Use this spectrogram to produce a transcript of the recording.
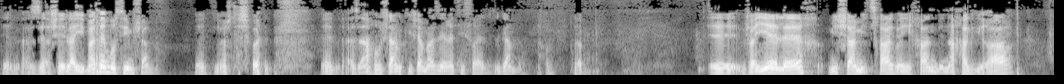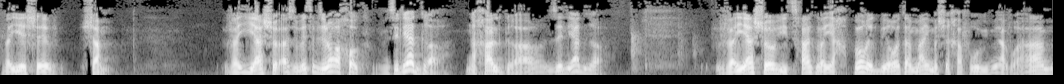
כן, אז השאלה היא, מה אתם עושים שם? כן, זה מה שאתה שואל. כן, אז אנחנו שם כי שמה זה ארץ ישראל, זה גם, נכון? טוב. אה, וילך משם יצחק ויחן בנחל גרר וישב שם. וישב, אז בעצם זה לא רחוק, זה ליד גרר. נחל גרר זה ליד גרר. וישוב יצחק ויחפור את בארות המים אשר חפרו בימי אברהם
